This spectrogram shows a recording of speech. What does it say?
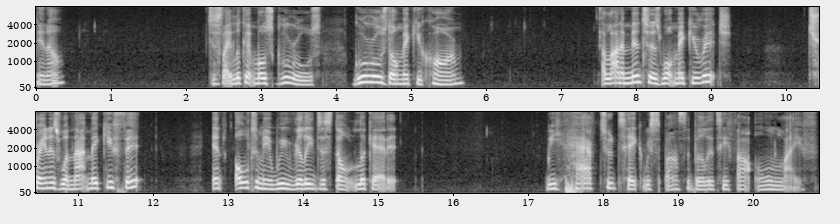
You know? Just like look at most gurus. Gurus don't make you calm. A lot of mentors won't make you rich. Trainers will not make you fit. And ultimately, we really just don't look at it we have to take responsibility for our own life.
